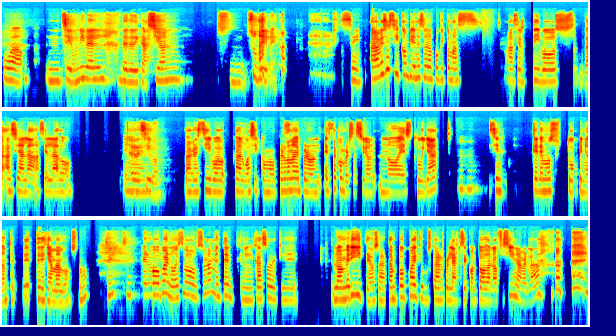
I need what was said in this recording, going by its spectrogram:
Wow. Mm, sí, un nivel de dedicación sublime. Sí, a veces sí conviene ser un poquito más asertivos hacia, la, hacia el lado eh, agresivo. Agresivo, algo así como, perdóname, pero esta conversación no es tuya. Si queremos tu opinión, te, te llamamos, ¿no? Sí, sí. Pero bueno, eso solamente en el caso de que lo amerite, o sea, tampoco hay que buscar pelearse con toda la oficina, ¿verdad?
